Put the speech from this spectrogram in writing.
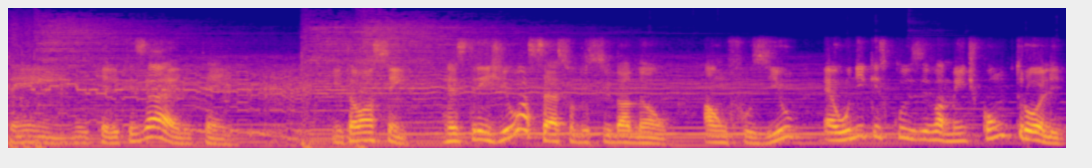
tem o que ele quiser, ele tem. Então assim, restringir o acesso do cidadão a um fuzil é única e exclusivamente controle.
